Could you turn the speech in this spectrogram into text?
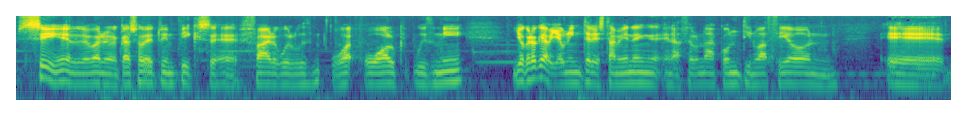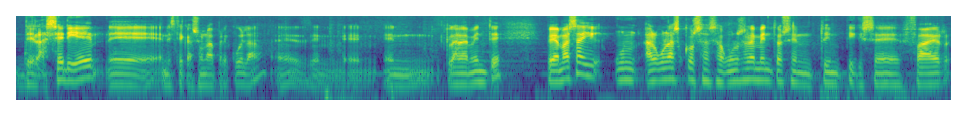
Sí, el- bueno, en el caso de Twin Peaks, eh, Fire Will With- Wa- Walk With Me, yo creo que había un interés también en, en hacer una continuación eh, de la serie, eh, en este caso una precuela, eh, en- en- en- claramente. Pero además hay un- algunas cosas, algunos elementos en Twin Peaks Fire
